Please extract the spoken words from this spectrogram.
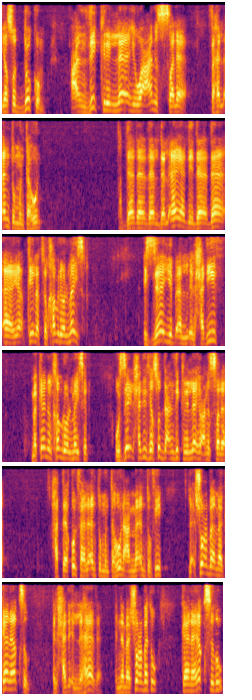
يصدكم عن ذكر الله وعن الصلاة فهل أنتم منتهون؟ طب ده ده ده, ده الآية دي ده, ده آية قيلت في الخمر والميسر. إزاي يبقى الحديث مكان الخمر والميسر؟ وازاي الحديث يصد عن ذكر الله وعن الصلاة؟ حتى يقول فهل أنتم منتهون عما أنتم فيه؟ لا شعبة ما كان يقصد هذا إنما شعبة كان يقصد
